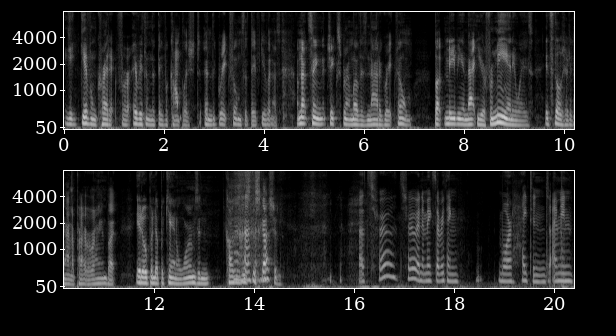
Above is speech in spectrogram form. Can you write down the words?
You give them credit for everything that they've accomplished and the great films that they've given us. I'm not saying that Shakespeare in Love is not a great film, but maybe in that year, for me, anyways, it still should have gone to Private Ryan. But it opened up a can of worms and causes this discussion. That's true. It's true, and it makes everything more heightened. I mean,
